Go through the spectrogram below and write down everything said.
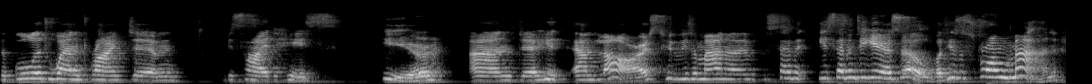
the bullet went right um, beside his ear, and uh, he, and Lars, who is a man of seven, he's seventy years old, but he's a strong man,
